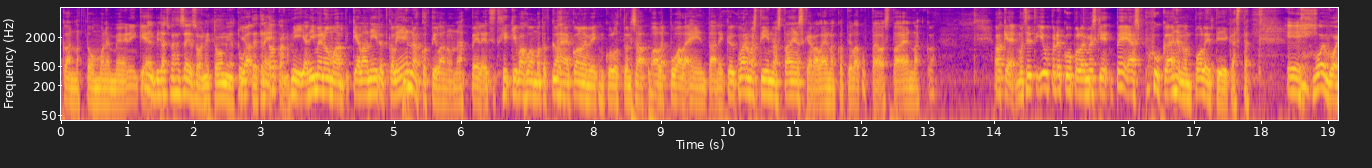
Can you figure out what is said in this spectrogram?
kanna tommonen meininki. Niin, että- pitäisi vähän seisoa niiden omien tuotteiden ne, takana. Niin, ja nimenomaan kelaa niitä, jotka oli ennakkotilannut nämä pelit. Sitten kiva huomata, että kahden ja kolmen viikon kuluttua niin saa alle puoleen hintaa. Niin kyllä varmasti innostaa ensi kerralla ennakkotilata tai ostaa ennakkoa. Okei, mutta sitten Juppe de Kuupolle myöskin PS puhukaa enemmän politiikasta. Ei. Voi voi.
